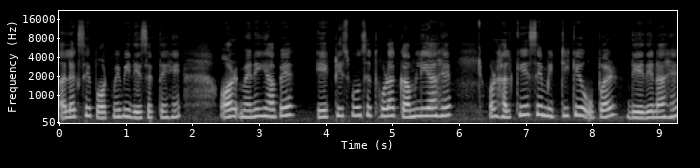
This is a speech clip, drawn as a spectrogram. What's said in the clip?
अलग से पॉट में भी दे सकते हैं। और मैंने यहाँ पे एक टीस्पून से थोड़ा कम लिया है और हल्के से मिट्टी के ऊपर दे देना है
